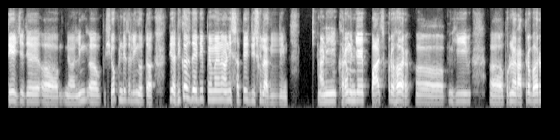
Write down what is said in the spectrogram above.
तेज जे लिंग शिवपिंडीचं लिंग होतं ती अधिकच दैदिप्यमान आणि सतेज दिसू लागली. आणि खरं म्हणजे पाच प्रहर ही पूर्ण रात्रभर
